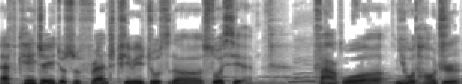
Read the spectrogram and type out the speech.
F.K.J 就是 French Kiwi Juice 的缩写，法国猕猴桃汁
